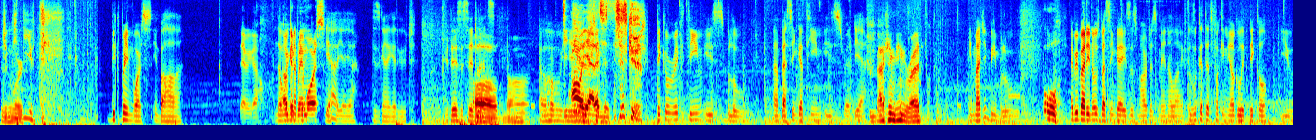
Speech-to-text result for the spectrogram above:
It You didn't work. Big brain wars in Valhalla. There we go. No, oh, we're Big gonna Brain play. Wars. Yeah, yeah, yeah. This is gonna get good. This is it, Oh lads. no. Oh yeah. Oh yeah, this this is this is good. Pickle Rick team is blue. Uh, Bazinga team is red. Yeah. Imagine being red. Fuck. Imagine being blue. Oof. Oh. Everybody knows Bazinga is the smartest man alive. Look at that fucking ugly pickle, you.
